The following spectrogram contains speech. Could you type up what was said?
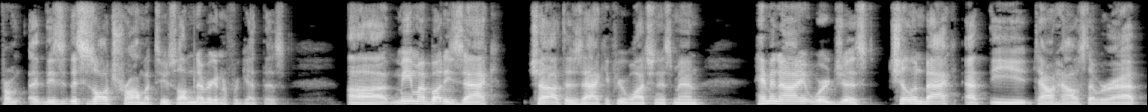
From uh, this, this is all trauma too, so I'm never gonna forget this. Uh, me and my buddy Zach, shout out to Zach if you're watching this, man. Him and I were just chilling back at the townhouse that we are at,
